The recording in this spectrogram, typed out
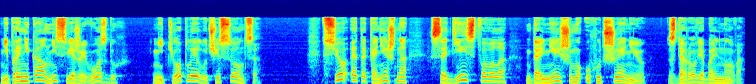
не проникал ни свежий воздух, ни теплые лучи солнца. Все это, конечно, содействовало к дальнейшему ухудшению здоровья больного.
